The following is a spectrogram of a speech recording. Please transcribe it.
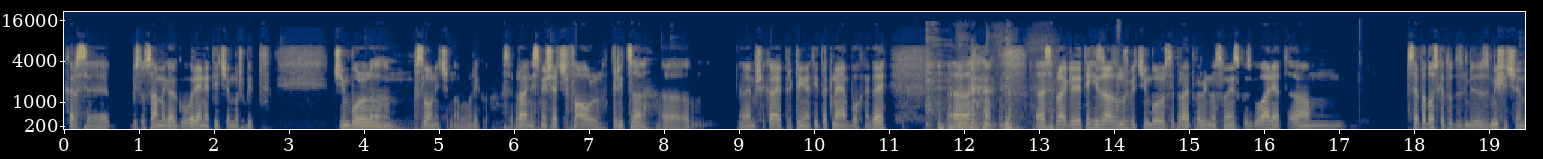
kar se v bistvu samega govorjenja tiče, moraš biti čim bolj uh, slovničen. no. Se pravi, ne smeš reči faul, trica, uh, ne vem še kaj, preklinjati, tako ne, boh ne dej. Uh, se pravi, glede teh izrazov moraš biti čim bolj, se pravi, pravilno slovensko izgovarjati. Um, se pa doskrat tudi z, z Mišičem,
